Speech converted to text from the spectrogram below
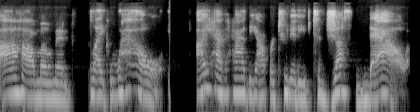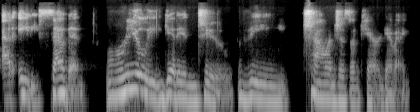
aha moment like wow i have had the opportunity to just now at 87 really get into the challenges of caregiving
